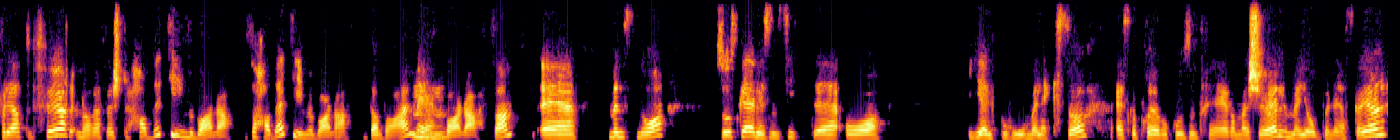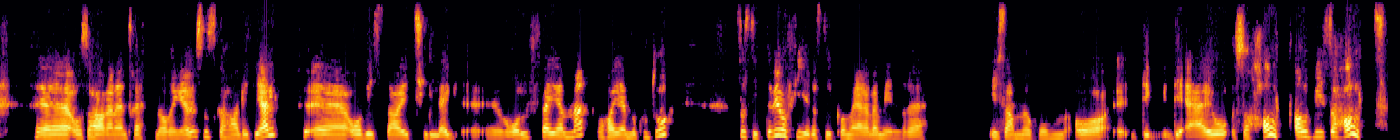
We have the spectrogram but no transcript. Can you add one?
fordi at før, når jeg først hadde tid med barna, så hadde jeg tid med barna. Da var jeg med Mhm. barna. sant? Eh, mens nå så skal jeg liksom sitte og hjelpe henne med lekser. Jeg skal prøve å konsentrere meg sjøl med jobben jeg skal gjøre. Eh, og så har jeg en 13-åring òg som skal ha litt hjelp. Eh, og hvis da i tillegg eh, Rolf er hjemme og har hjemmekontor, så sitter vi jo fire stykker mer eller mindre i samme rom. Og det, det er jo så halvt. Alt blir så halvt.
